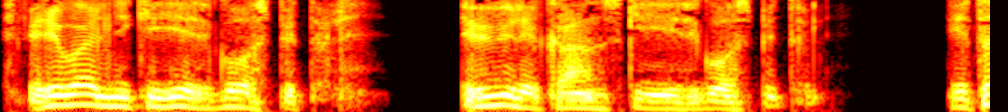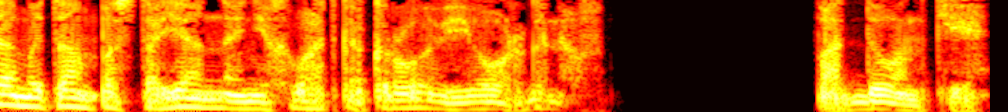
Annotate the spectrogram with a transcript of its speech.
«В Перевальнике есть госпиталь, и в Великанске есть госпиталь, и там, и там постоянная нехватка крови и органов». «Подонки!»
